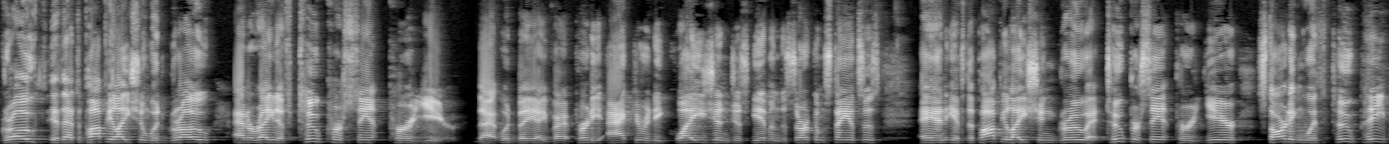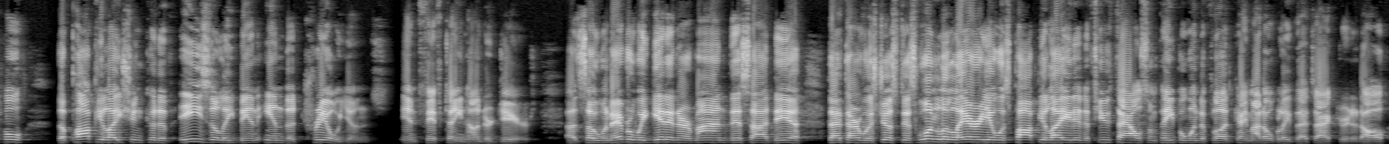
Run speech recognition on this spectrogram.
growth, that the population would grow at a rate of 2% per year. That would be a very, pretty accurate equation just given the circumstances. And if the population grew at 2% per year, starting with two people, the population could have easily been in the trillions in 1500 years. Uh, so whenever we get in our mind this idea that there was just this one little area was populated, a few thousand people when the flood came, I don't believe that's accurate at all.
